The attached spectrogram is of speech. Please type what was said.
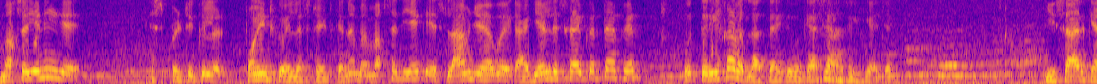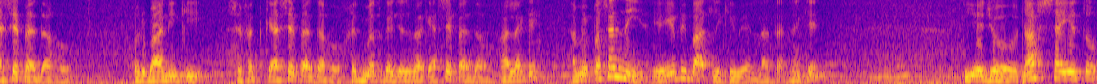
مقصد یہ نہیں کہ اس پرٹیکولر پوائنٹ کو السٹریٹ کرنا مقصد یہ ہے کہ اسلام جو ہے وہ ایک آئیڈیل ڈسکرائب کرتا ہے، پھر وہ طریقہ بتلاتا ہے کہ وہ کیسے حاصل کیا جائے۔ ایثار کیسے پیدا ہو؟ قربانی کی صفت کیسے پیدا ہو؟ خدمت کا جذبہ کیسے پیدا ہو؟ حالانکہ ہمیں پسند نہیں ہے، یہ بھی بات لکھی ہوئی اللہ تعالیٰ نے کہ یہ جو نفس ہے، یہ تو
